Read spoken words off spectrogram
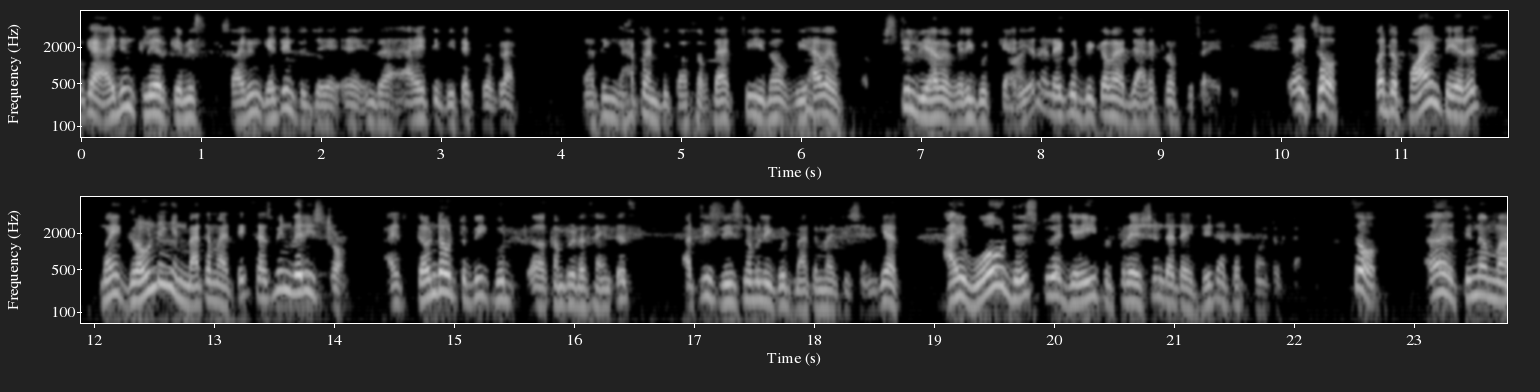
Okay, I didn't clear chemistry, so I didn't get into J, uh, in the IIT BTech program. Nothing happened because of that. See, you know, we have a still we have a very good career, and I could become a director of this IIT, right? So, but the point here is my grounding in mathematics has been very strong. I turned out to be good uh, computer scientist, at least reasonably good mathematician here. I owe this to a JEE preparation that I did at that point of time. So, தின்னம்மா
